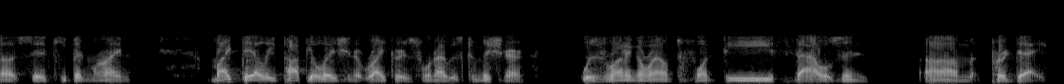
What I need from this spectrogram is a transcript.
uh, Sid, keep in mind, my daily population at Rikers when I was commissioner was running around 20,000 um, per day.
